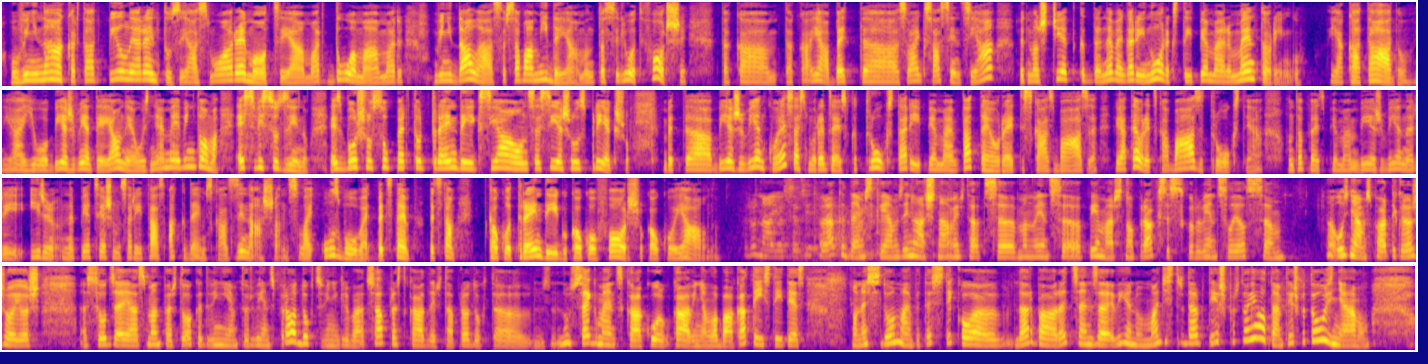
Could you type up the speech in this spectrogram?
Un viņi nāk ar tādu pilni ar entuziasmu, ar emocijām, ar domām, ar, viņi dalās ar savām idejām, un tas ir ļoti forši. Tā kā, tā kā jā, bet uh, svaigas asins jā, bet man šķiet, ka nevajag arī norakstīt, piemēram, mentoringu Jā, kā tādu, jā, jo bieži vien tie jaunie uzņēmēji, viņi domā, es visu zinu, es būšu super tur trendīgs, jauns, es iešu uz priekšu. Bet uh, bieži vien, ko es esmu redzējis, ka trūkst arī, piemēram, tā teorētiskās bāze. Jā, teorētiskā bāze trūkst, jā. Un tāpēc, piemēram, bieži vien arī ir nepieciešams arī tās akadēmiskās zināšanas, lai uzbūvētu pēc tam, pēc tam kaut ko trendīgu, kaut ko foršu, kaut ko jaunu. Runājot par akadēmiskajām zināšanām, ir tāds eh, man viens eh, piemērs no prakses, kur viens liels um, Uzņēmums pārtika ražojošs eh, sūdzējās man par to, ka viņiem tur viens produkts, viņi gribētu saprast, kāda ir tā produkta nu, segments, kā, kur, kā viņam labāk attīstīties. Un es domāju, bet es tikko darbā recenzēju vienu maģistra darbu tieši par to jautājumu, tieši par to uzņēmumu.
